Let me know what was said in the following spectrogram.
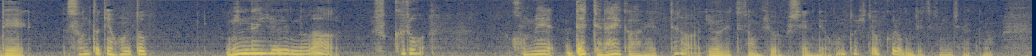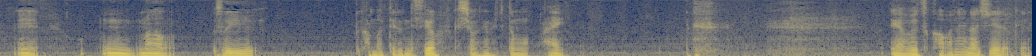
でその時本当みんな言うのが袋米出てないからねってのは言われてたのを記憶してるんで。本当一袋も出てないんじゃないかな。ええ。うんまあそういう頑張ってるんですよ。福島県の人も。はい。いや別に買わないのは自由だけどね。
